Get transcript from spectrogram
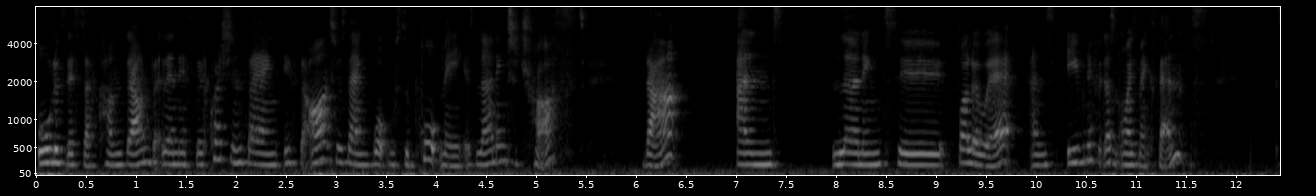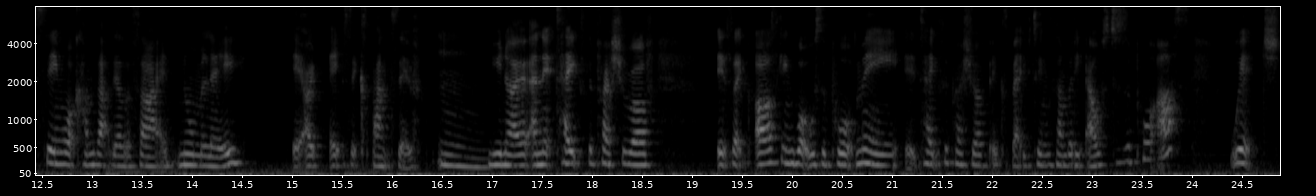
All of this stuff comes down. But then if the question is saying, if the answer is saying what will support me is learning to trust that and learning to follow it, and even if it doesn't always make sense, seeing what comes out the other side. Normally, it, it's expansive, Mm. you know, and it takes the pressure off. It's like asking what will support me. It takes the pressure off expecting somebody else to support us, which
